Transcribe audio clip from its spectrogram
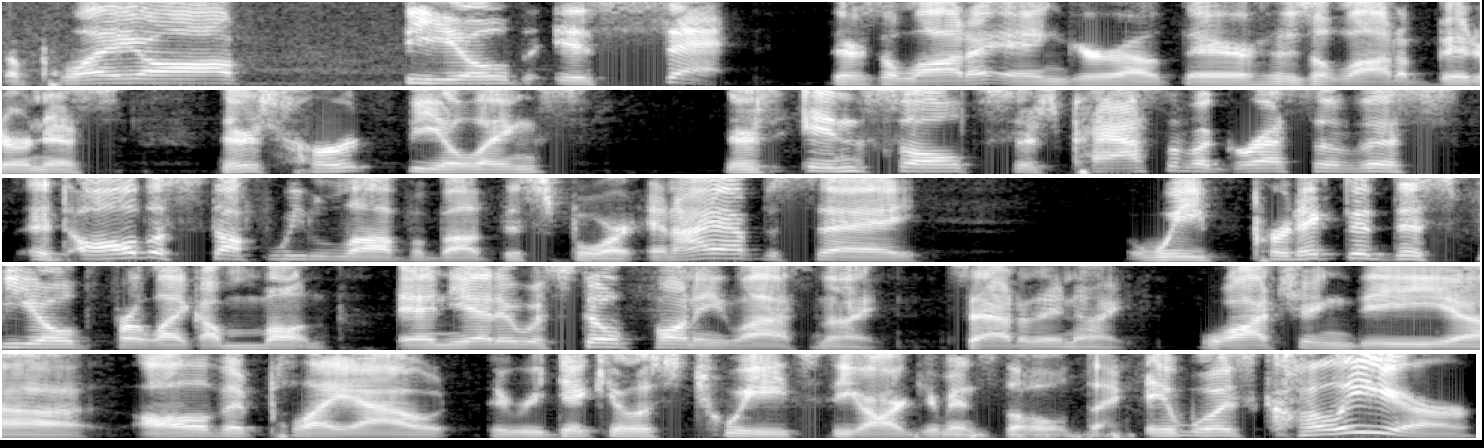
The playoff field is set. There's a lot of anger out there. There's a lot of bitterness. There's hurt feelings. There's insults. There's passive aggressiveness. It, all the stuff we love about this sport. And I have to say, we predicted this field for like a month, and yet it was still funny last night, Saturday night, watching the uh, all of it play out, the ridiculous tweets, the arguments, the whole thing. It was clear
